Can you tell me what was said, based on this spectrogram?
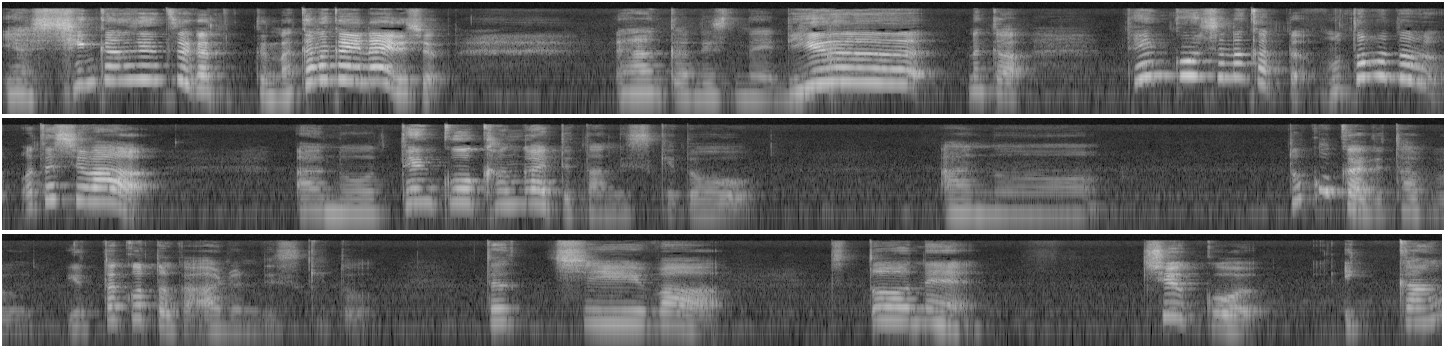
う。いや新幹線通学なかなかいないでしょ。なんかですね理由なんか転校しなかった。もともと私はあの転校を考えてたんですけどあのどこかで多分言ったことがあるんですけど私はずっとね中高一貫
